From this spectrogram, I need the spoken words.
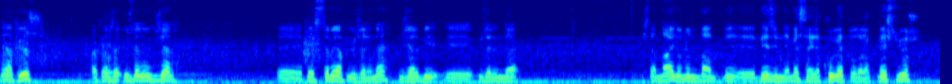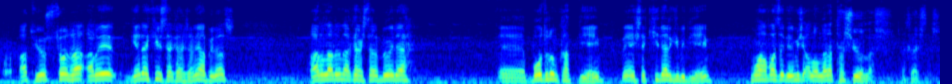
ne yapıyor? Arkadaşlar üzerine güzel e, besleme yapıyor üzerine. Güzel bir e, üzerinde işte naylonundan, e, bezinden vesaire kuvvetli olarak besliyor. Atıyor. Sonra arayı gerekirse arkadaşlar ne yapıyorlar? Arıların arkadaşlar böyle e, bodrum kat diyeyim veya işte kiler gibi diyeyim muhafaza edilmiş alanlara taşıyorlar arkadaşlar.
